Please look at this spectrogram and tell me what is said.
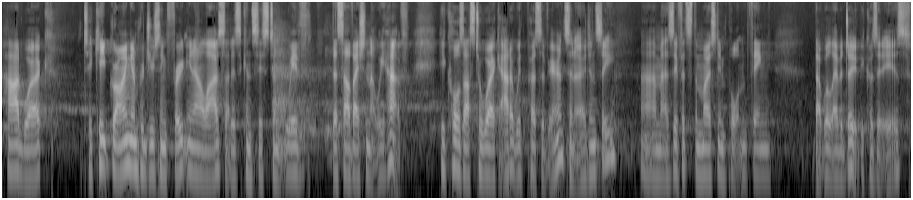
hard work, to keep growing and producing fruit in our lives that is consistent with the salvation that we have. He calls us to work at it with perseverance and urgency, um, as if it's the most important thing that we'll ever do, because it is.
